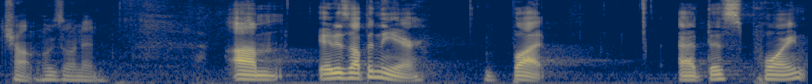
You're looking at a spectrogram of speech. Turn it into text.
Trump. Who's winning? Um, it is up in the air, but at this point,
